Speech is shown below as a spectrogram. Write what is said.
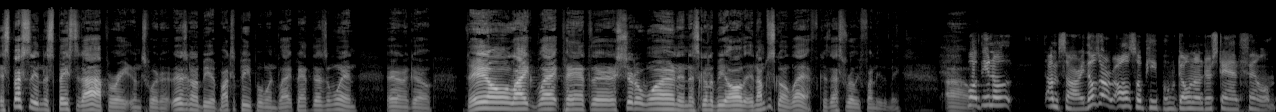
especially in the space that I operate on Twitter. There's gonna be a bunch of people when Black Panther doesn't win. They're gonna go. They don't like Black Panther. Should have won, and it's gonna be all. And I'm just gonna laugh because that's really funny to me. Um, Well, you know, I'm sorry. Those are also people who don't understand film.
